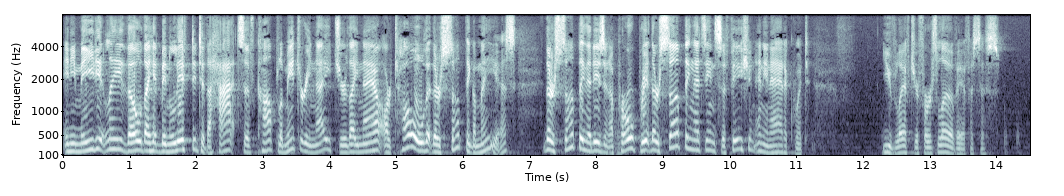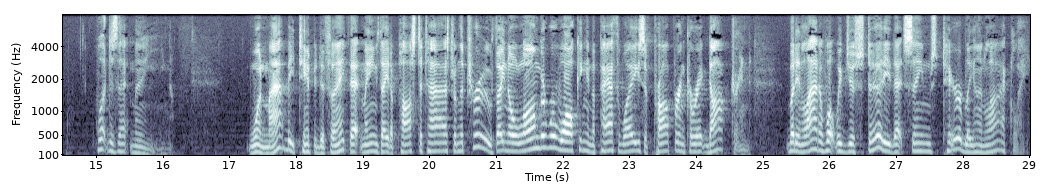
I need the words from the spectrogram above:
And immediately, though they had been lifted to the heights of complimentary nature, they now are told that there's something amiss. There's something that isn't appropriate. There's something that's insufficient and inadequate. You've left your first love, Ephesus. What does that mean? One might be tempted to think that means they'd apostatized from the truth. They no longer were walking in the pathways of proper and correct doctrine. But in light of what we've just studied, that seems terribly unlikely.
